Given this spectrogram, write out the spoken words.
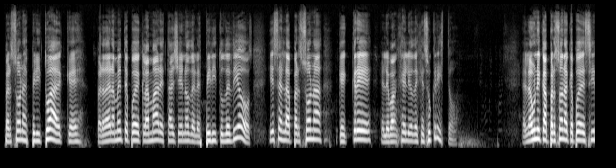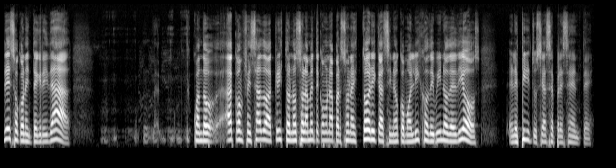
persona espiritual que verdaderamente puede clamar, está lleno del Espíritu de Dios. Y esa es la persona que cree el Evangelio de Jesucristo. Es la única persona que puede decir eso con integridad. Cuando ha confesado a Cristo no solamente como una persona histórica, sino como el Hijo Divino de Dios, el Espíritu se hace presente.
